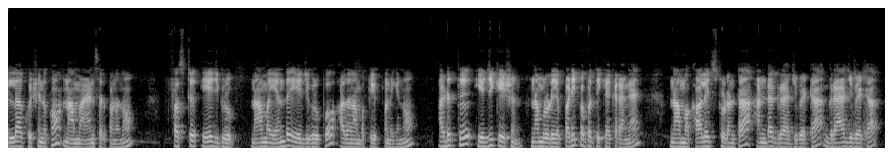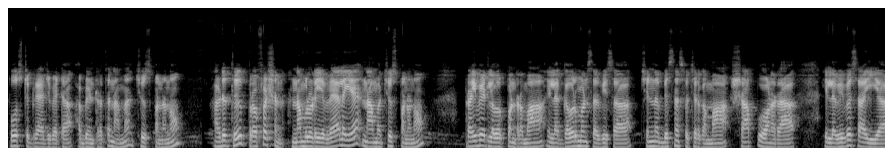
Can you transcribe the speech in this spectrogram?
எல்லா கொஷினுக்கும் நாம் ஆன்சர் பண்ணணும். ஃபஸ்ட்டு ஏஜ் குரூப் நாம் எந்த ஏஜ் குரூப்போ அதை நம்ம கிளிக் பண்ணிக்கணும். அடுத்து எஜுகேஷன் நம்மளுடைய படிப்பை பற்றி கேட்குறாங்க நாம் காலேஜ் ஸ்டூடெண்ட்டாக அண்டர் கிராஜுவேட்டாக கிராஜுவேட்டாக போஸ்ட் கிராஜுவேட்டாக அப்படின்றத நாம் சூஸ் பண்ணணும். அடுத்து ப்ரொஃபஷன் நம்மளுடைய வேலையை நாம் சூஸ் பண்ணணும். ப்ரைவேட்டில் ஒர்க் பண்ணுறோமா இல்லை கவர்மெண்ட் சர்வீஸா சின்ன பிஸ்னஸ் வச்சுருக்கோமா ஷாப் ஓனரா இல்லை விவசாயியா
